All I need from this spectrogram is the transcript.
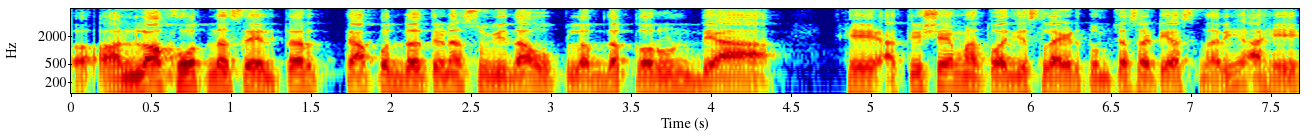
अनलॉक होत नसेल तर त्या पद्धतीनं सुविधा उपलब्ध करून द्या. हे अतिशय महत्त्वाची स्लाईड तुमच्यासाठी असणारी आहे.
